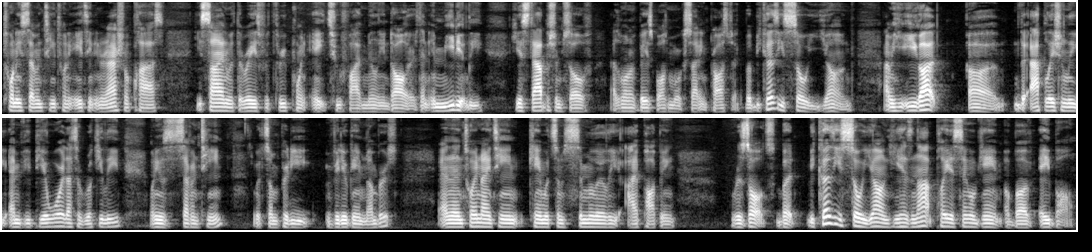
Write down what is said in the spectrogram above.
2017-2018 international class, he signed with the Rays for 3.825 million dollars, and immediately he established himself as one of baseball's more exciting prospects. But because he's so young, I mean, he, he got uh, the Appalachian League MVP award. That's a rookie league when he was 17 with some pretty video game numbers. And then 2019 came with some similarly eye popping results. But because he's so young, he has not played a single game above A ball.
